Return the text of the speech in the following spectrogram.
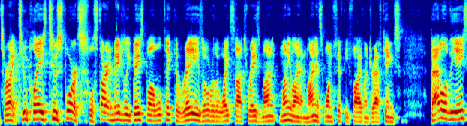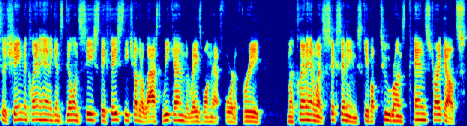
That's right. Two plays, two sports. We'll start in Major League Baseball. We'll take the Rays over the White Sox. Rays money line at minus 155 on DraftKings. Battle of the Aces. Shane McClanahan against Dylan Cease. They faced each other last weekend. The Rays won that four to three. McClanahan went six innings, gave up two runs, 10 strikeouts.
